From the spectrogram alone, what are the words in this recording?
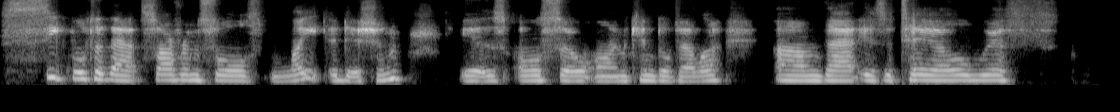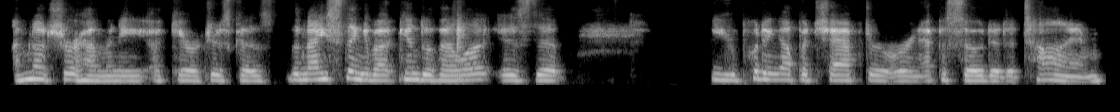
sequel to that, Sovereign Souls Light Edition, is also on Kindle Vella. Um, that is a tale with, I'm not sure how many uh, characters, because the nice thing about Kindle Vella is that you're putting up a chapter or an episode at a time,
